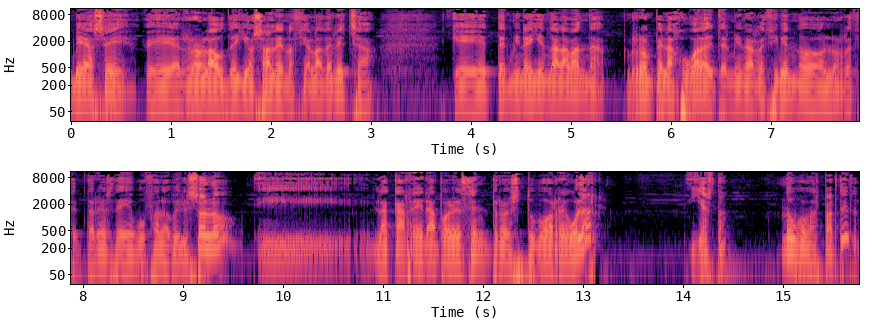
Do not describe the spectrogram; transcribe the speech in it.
Véase eh, el rollout de ellos salen hacia la derecha que termina yendo a la banda, rompe la jugada y termina recibiendo los receptores de Buffalo Bill solo y la carrera por el centro estuvo regular y ya está. No hubo más partido.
